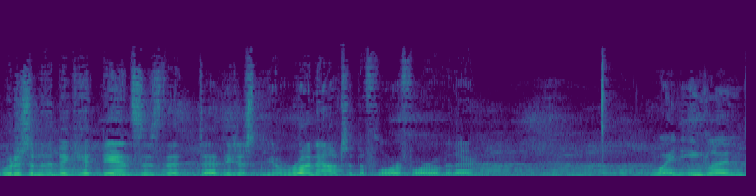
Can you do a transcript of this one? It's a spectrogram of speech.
What are some of the big hit dances that uh, they just you know run out to the floor for over there? What in England?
